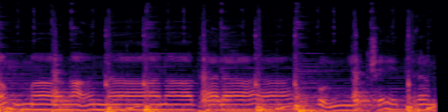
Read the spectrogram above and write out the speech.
అమ్మా నాన్న అనాథల పుణ్యక్షేత్రం.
